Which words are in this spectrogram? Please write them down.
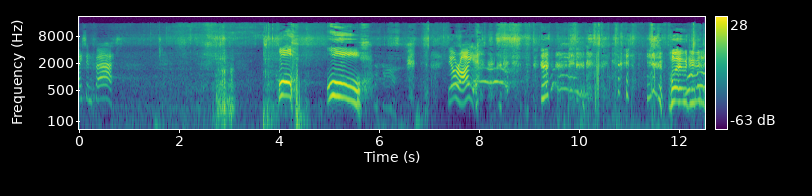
Nice and fast. Oh! Oh! You alright? Whoa, dude.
